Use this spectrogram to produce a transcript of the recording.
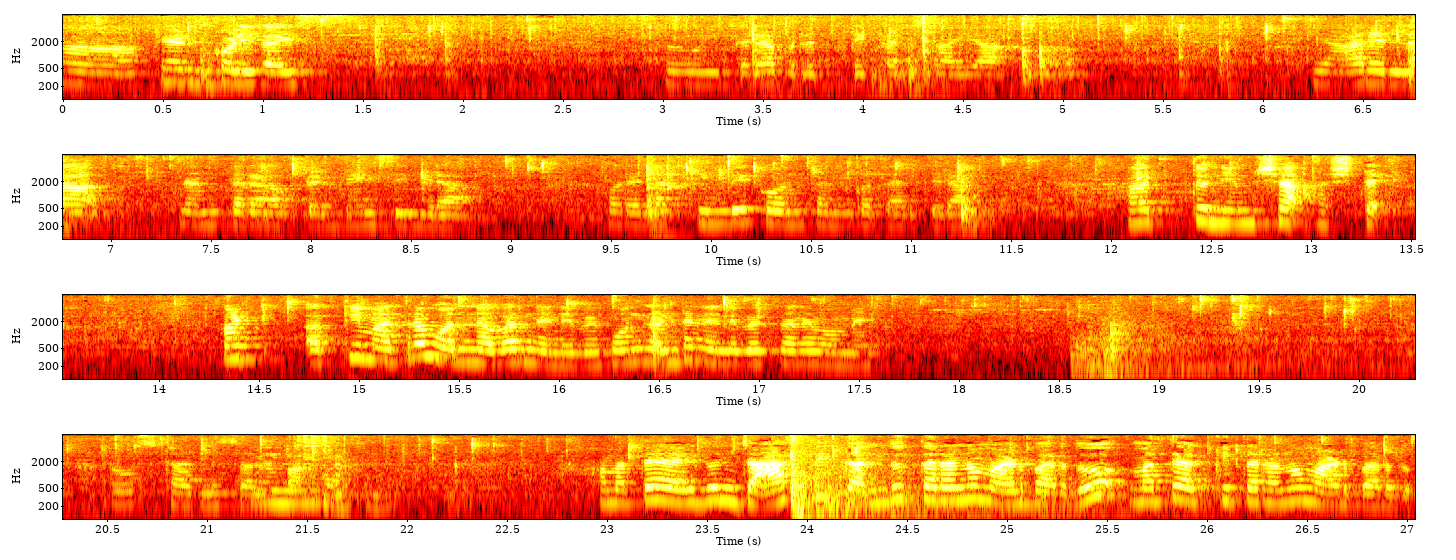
ಹಾ ಕೇಳಿಸ್ಕೊಳ್ಳಿ ಗೈಸ್ ಸೊ ಈ ಥರ ಬರುತ್ತೆ ಕಷಾಯ. ಯಾರೆಲ್ಲ ನಂತರ ಪ್ರೆಗ್ನೆನ್ಸಿ ಇದ್ದೀರಾ ಅವರೆಲ್ಲ ತಿನ್ನಬೇಕು ಅಂತ ಅನ್ಕೋತಾ ಇರ್ತೀರಾ? ಹತ್ತು ನಿಮಿಷ ಅಷ್ಟೇ. ಬಟ್ ಅಕ್ಕಿ ಮಾತ್ರ ಒನ್ ಅವರ್ ನೆನೆಬೇಕು. ಒಂದು ಗಂಟೆ ನೆನೆಬೇಕು ತಾನೆ ಮಮ್ಮಿ? ರೋಸ್ಟ್ ಆಗಲಿ ಸ್ವಲ್ಪ. ಮತ್ತೆ ಇದನ್ನ ಜಾಸ್ತಿ ಗಂಧದ ಥರನೂ ಮಾಡಬಾರ್ದು ಮತ್ತೆ ಅಕ್ಕಿ ಥರನೂ ಮಾಡಬಾರ್ದು.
